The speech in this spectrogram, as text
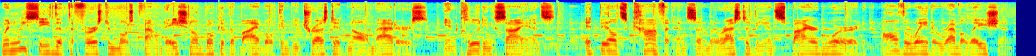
When we see that the first and most foundational book of the Bible can be trusted in all matters, including science, it builds confidence in the rest of the inspired Word all the way to Revelation.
